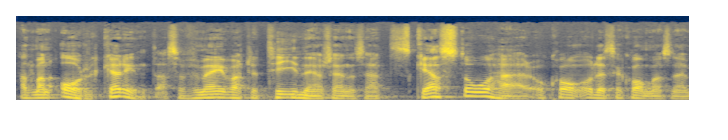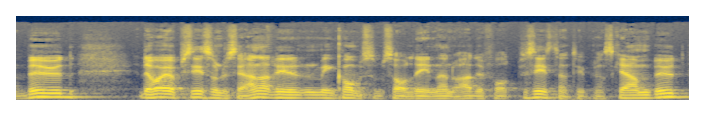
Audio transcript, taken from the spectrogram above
att man orkar inte. Alltså för mig var det tiden jag kände så här att ska jag stå här och, kom, och det ska komma sådana här bud. Det var ju precis som du säger, han hade ju, min kompis som sålde innan då hade fått precis den typen av skambud.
